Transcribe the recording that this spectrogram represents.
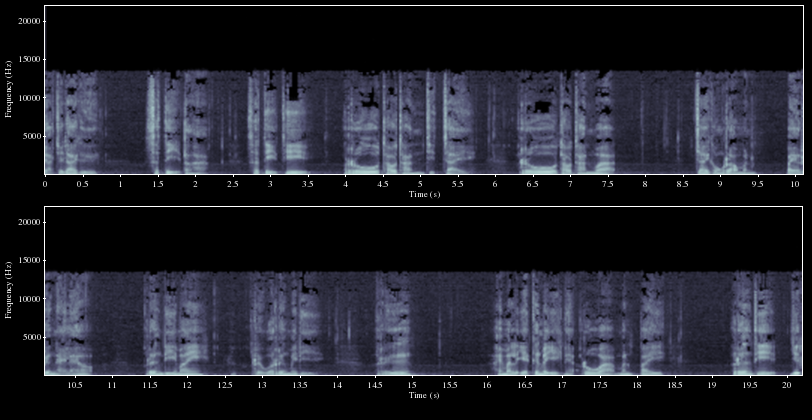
อยากจะได้คือ สติต่างหาก สติที่รู้เท่าทันจิตใจ รู้เท่าทันว่า ใจของเรามันไปเรื่องไหนแล้ว เรื่องดีไหม หรือว่าเรื่องไม่ดี หรือให้มันละเอียดขึ้นไปอีกเนี่ยรู้ว่ามันไปเรื่องที่ยึด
